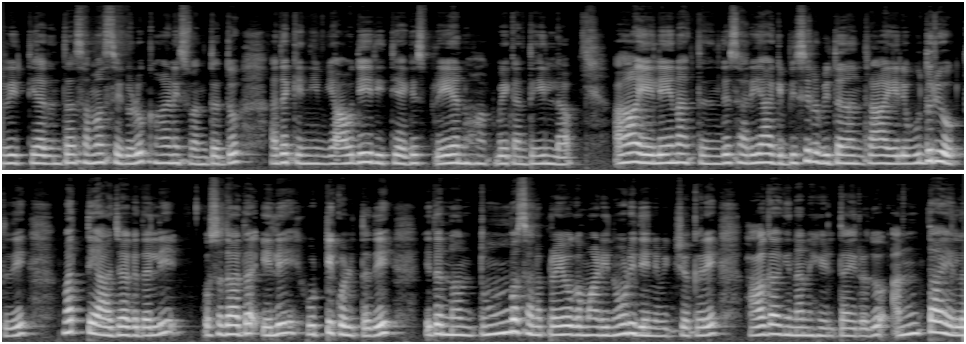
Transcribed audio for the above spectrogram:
ರೀತಿಯಾದಂಥ ಸಮಸ್ಯೆಗಳು ಕಾಣಿಸುವಂಥದ್ದು. ಅದಕ್ಕೆ ನೀವು ಯಾವುದೇ ರೀತಿಯಾಗಿ ಸ್ಪ್ರೇಯನ್ನು ಹಾಕಬೇಕಂತ ಇಲ್ಲ. ಆ ಎಲೆ ಏನಾಗ್ತದೆ ಅಂದರೆ ಸರಿಯಾಗಿ ಬಿಸಿಲು ಬಿದ್ದ ನಂತರ ಆ ಎಲೆ ಉದುರಿ ಹೋಗ್ತದೆ. ಮತ್ತು ಆ ಜಾಗದಲ್ಲಿ ಹೊಸದಾದ ಎಲೆ ಹುಟ್ಟಿಕೊಳ್ತದೆ. ಇದನ್ನು ನಾನು ತುಂಬ ಸಲ ಪ್ರಯೋಗ ಮಾಡಿ ನೋಡಿದ್ದೇನೆ ವೀಕ್ಷಕರೇ. ಹಾಗಾಗಿ ನಾನು ಹೇಳ್ತಾ ಇರೋದು, ಅಂಥ ಎಲ್ಲ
